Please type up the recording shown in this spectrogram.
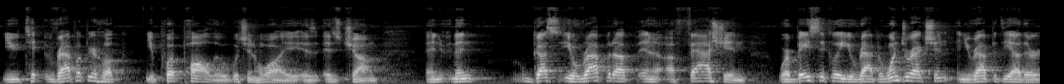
you ta wrap up your hook, you put palu, which in Hawaii is, is chum, and then Gus, you'll wrap it up in a fashion where basically you wrap it one direction and you wrap it the other,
